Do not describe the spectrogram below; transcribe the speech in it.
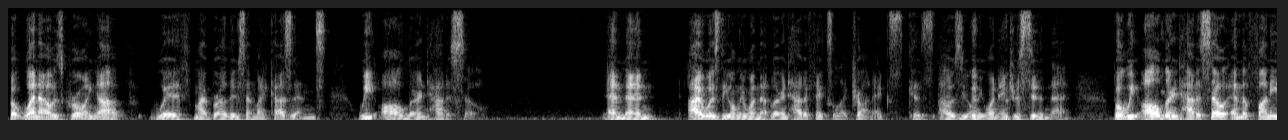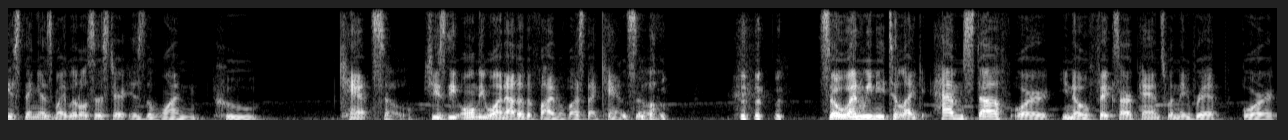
but when i was growing up with my brothers and my cousins we all learned how to sew. And then i was the only one that learned how to fix electronics because i was the only one interested in that but we all learned how to sew. And the funniest thing is my little sister is the one who can't sew. She's the only one out of the five of us that can't sew. so when we need to like hem stuff or, you know, fix our pants when they rip or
